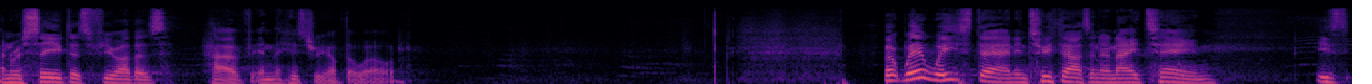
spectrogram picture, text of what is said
and received as few others have in the history of the world. But where we stand in 2018 is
